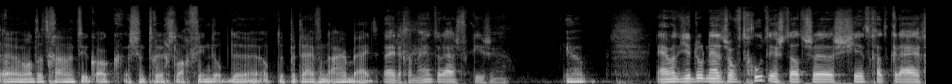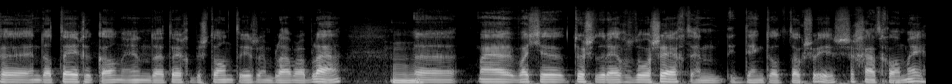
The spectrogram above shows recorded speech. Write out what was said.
want het gaat natuurlijk ook zijn terugslag vinden op de, op de Partij van de Arbeid. Bij de gemeenteraadsverkiezingen. Ja. Nee, want je doet net alsof het goed is dat ze shit gaat krijgen en dat tegen kan en daartegen bestand is en bla bla bla. Hmm. Eh, maar wat je tussen de regels door zegt, en ik denk dat het ook zo is, ze gaat gewoon mee.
